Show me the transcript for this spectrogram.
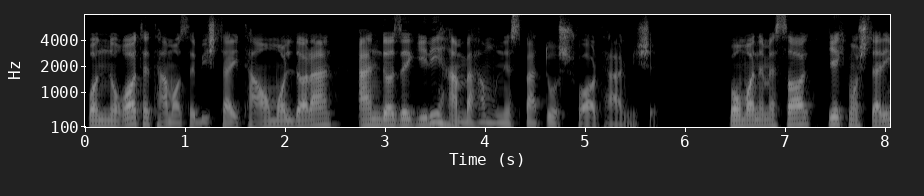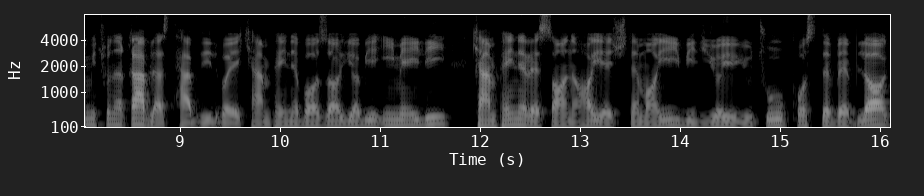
با نقاط تماس بیشتری تعامل دارن اندازهگیری هم به همون نسبت دشوارتر میشه. به عنوان مثال یک مشتری می‌تونه قبل از تبدیل با یک کمپین بازاریابی ایمیلی کمپین رسانه های اجتماعی، ویدیوی یوتیوب، پست وبلاگ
